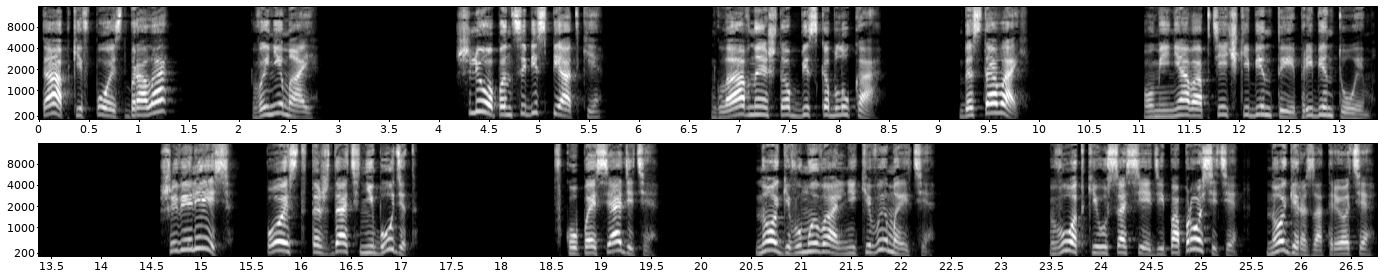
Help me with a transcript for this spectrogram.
Тапки в поезд брала? Вынимай. Шлепанцы без пятки. Главное, чтоб без каблука. Доставай. У меня в аптечке бинты, прибинтуем. Шевелись, поезд-то ждать не будет. В купе сядете? Ноги в умывальнике вымоете. Водки у соседей попросите, ноги разотрете.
